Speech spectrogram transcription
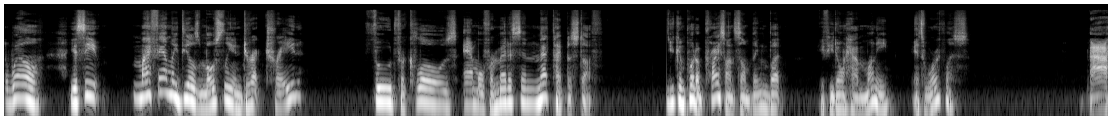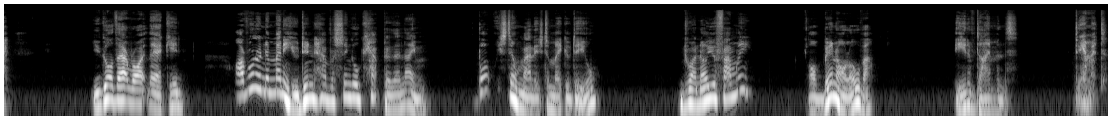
Well, you see, my family deals mostly in direct trade. Food for clothes, ammo for medicine, that type of stuff. You can put a price on something, but if you don't have money, it's worthless. Ah, you got that right there, kid. I've run into many who didn't have a single cap to their name, but we still managed to make a deal. Do I know your family? I've been all over. Eight of diamonds. Damn it.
